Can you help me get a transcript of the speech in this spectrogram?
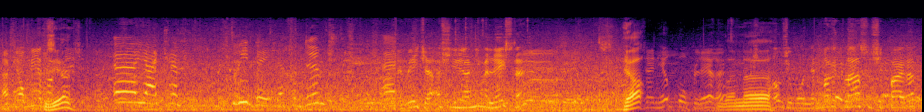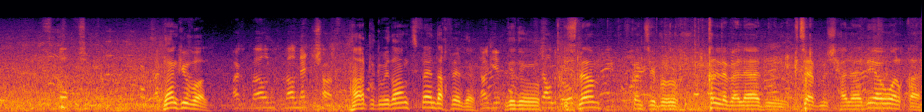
Heb je al meer van ja? Ja, ik heb drie delen gedumpt. En... Weet je, als je nou niet meer leest hè, ja zijn heel populair, hè. dan eh Hou ze gewoon in de marktplaats als je een paar hebt, verkopen ze hem. dankjewel Maar wel, wel netjes hard. hartelijk bedankt fijne dag verder Dank je. ook. اسلام كان تيبغي قلب على هذا الكتاب من شحال هذه هو لقاه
